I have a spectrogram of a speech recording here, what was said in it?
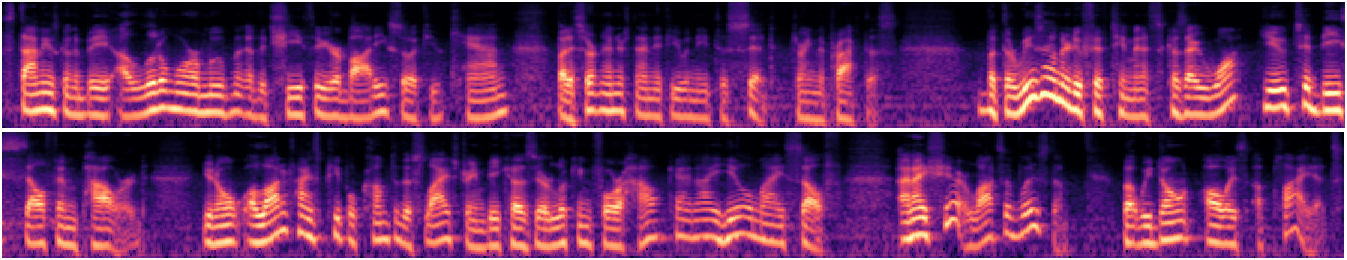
Standing is going to be a little more movement of the chi through your body, so if you can, but I certainly understand if you would need to sit during the practice. But the reason I'm going to do 15 minutes is because I want you to be self-empowered. You know, a lot of times people come to this live stream because they're looking for how can I heal myself? And I share lots of wisdom, but we don't always apply it.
